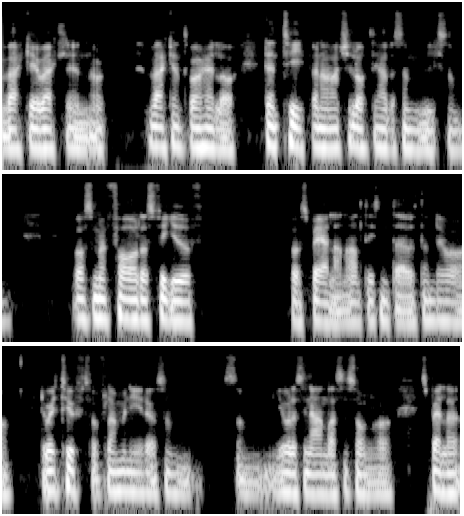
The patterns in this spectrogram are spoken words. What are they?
verkar ju verkligen, och verkar inte vara heller den typen av Ancelotti hade som liksom var som en fadersfigur för spelarna och allt sånt där. Utan det var, det var ju tufft för Flamini då som, som gjorde sin andra säsong och spelade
